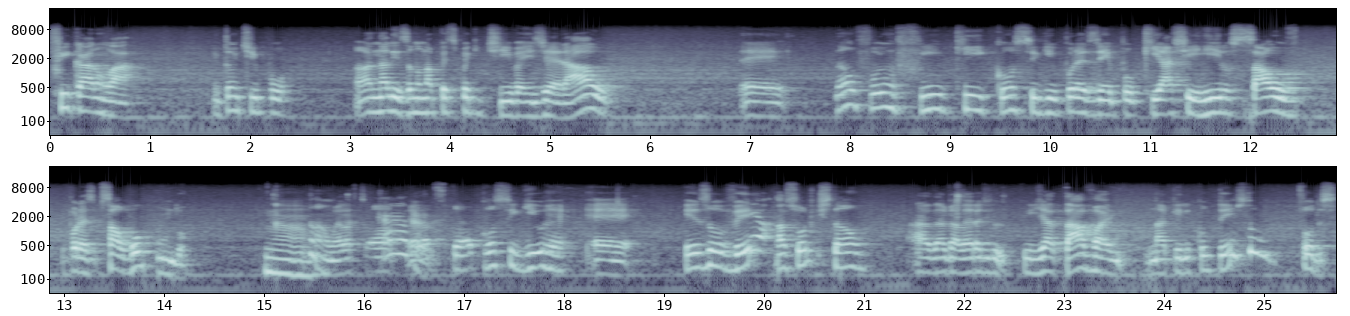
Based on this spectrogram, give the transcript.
ficaram lá. Então, tipo, analisando na perspectiva em geral, é, não foi um fim que conseguiu, por exemplo, que a Shihiro salvo, por exemplo, salvou o mundo. Não. Não, ela só, ela só conseguiu é, é, resolver a sua questão. A da galera de, que já estava naquele contexto, foda-se.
